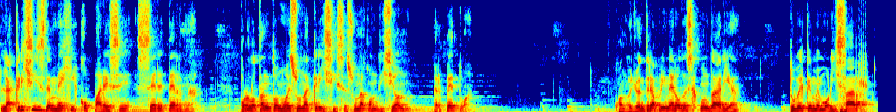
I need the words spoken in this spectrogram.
la crisis de México parece ser eterna. Por lo tanto, no es una crisis, es una condición perpetua. Cuando yo entré a primero de secundaria, tuve que memorizar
